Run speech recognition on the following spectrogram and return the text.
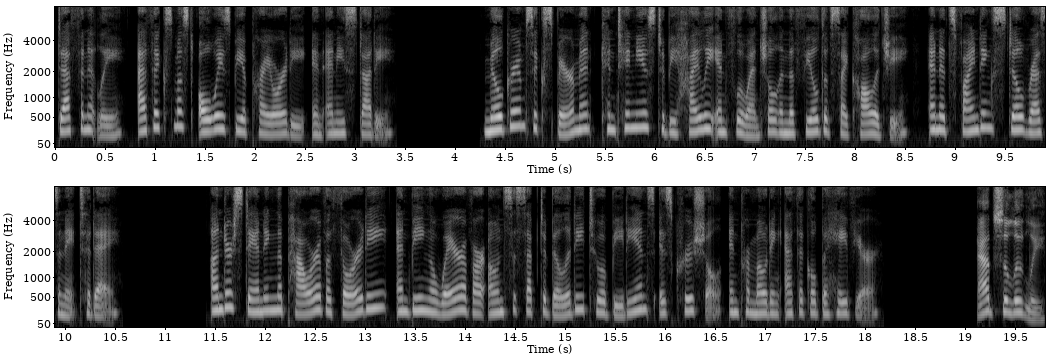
Definitely, ethics must always be a priority in any study. Milgram's experiment continues to be highly influential in the field of psychology, and its findings still resonate today. Understanding the power of authority and being aware of our own susceptibility to obedience is crucial in promoting ethical behavior. Absolutely,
